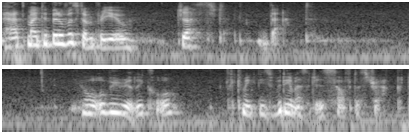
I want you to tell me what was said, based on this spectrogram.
That's my tidbit of wisdom for you. Just that. You know what would be really cool? If I can make these video messages self destruct.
